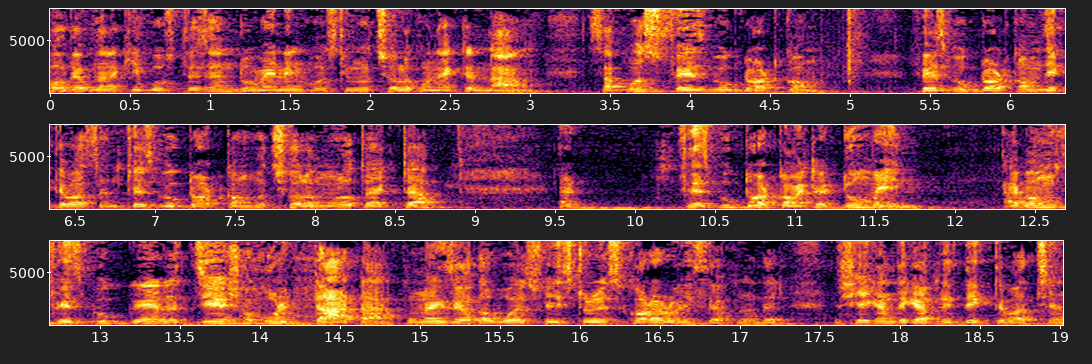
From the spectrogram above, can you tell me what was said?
বলতে আপনারা কি বুঝতেছেন? ডোমেন অ্যান্ড হোস্টিং হচ্ছে হলো কোনো একটা নাম। Suppose Facebook dot com Facebook dot com দেখতে পাচ্ছেন। ফেসবুক ডট কম হচ্ছে হলো মূলত একটা ফেসবুক ডট কম একটা ডোমেইন এবং ফেসবুকের যে সকল ডাটা কোনো এক জায়গাতে অবশ্যই স্টোরেজ করা রয়েছে আপনাদের, সেখান থেকে আপনি দেখতে পাচ্ছেন।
